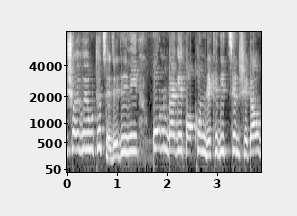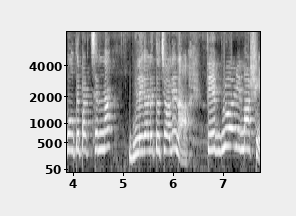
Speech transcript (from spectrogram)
বিষয় হয়ে উঠেছে যে তিনি কোন ব্যাগে কখন রেখে দিচ্ছেন সেটাও বলতে পারছেন না? ভুলে গেলে তো চলে না। ফেব্রুয়ারি মাসে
